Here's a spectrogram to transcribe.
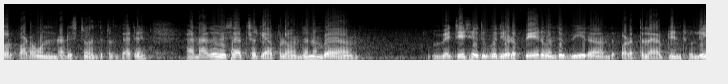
ஒரு படம் ஒன்று நடிச்சுட்டு வந்துட்டு இருந்தார். அண்ட் அதை விசாரித்த கேப்பில் வந்து நம்ம விஜய் சேதுபதியோட பேர் வந்து வீரா அந்த படத்தில் அப்படின்னு சொல்லி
